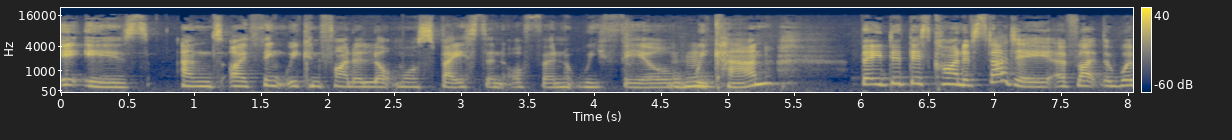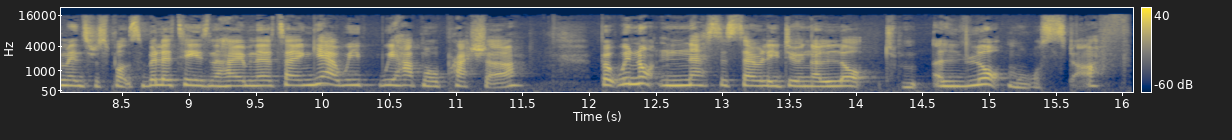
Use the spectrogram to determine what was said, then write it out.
it is. And I think we can find a lot more space than often we feel mm-hmm. we can. They did this kind of study of like the women's responsibilities in the home, and they're saying, yeah, we, we have more pressure, but we're not necessarily doing a lot a lot more stuff,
